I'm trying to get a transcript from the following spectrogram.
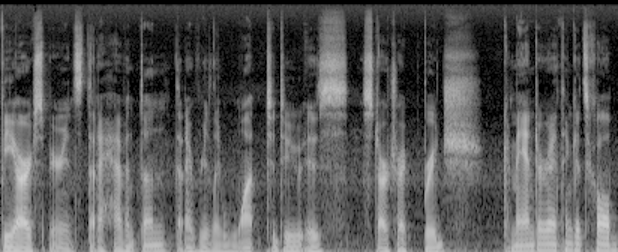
VR experience that I haven't done that I really want to do is Star Trek Bridge Commander, I think it's called.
